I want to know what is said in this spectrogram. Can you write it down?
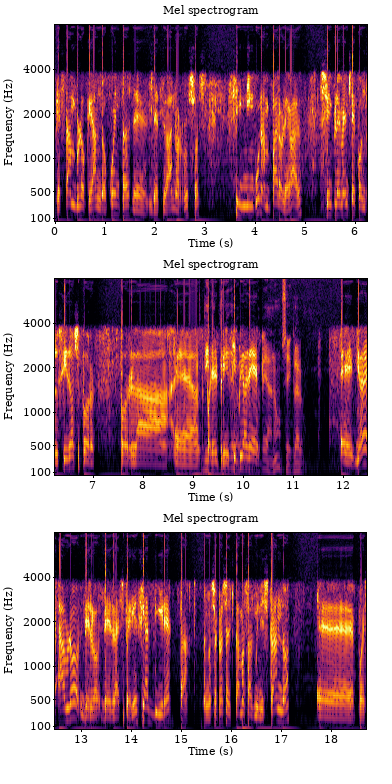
que están bloqueando cuentas de ciudadanos rusos sin ningún amparo legal, simplemente conducidos por por la eh, por el principio de, Sí, claro. Eh, yo hablo de, lo, de la experiencia directa. Nosotros estamos administrando eh, pues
